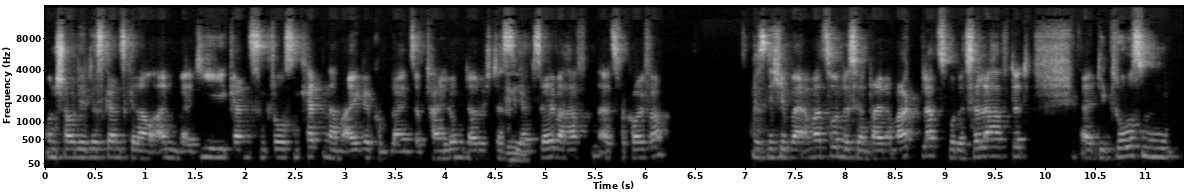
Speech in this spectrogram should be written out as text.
und schau dir das ganz genau an, weil die ganzen großen Ketten haben eigene Compliance-Abteilungen, dadurch, dass mhm. sie halt selber haften als Verkäufer. Das ist nicht wie bei Amazon, das ist ja ein reiner Marktplatz, wo der Seller haftet. Äh, die großen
